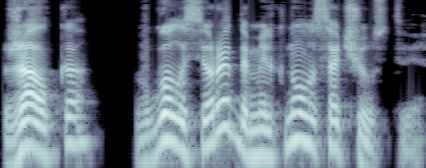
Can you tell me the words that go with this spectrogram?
«Жалко». В голосе Реда мелькнуло сочувствие.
